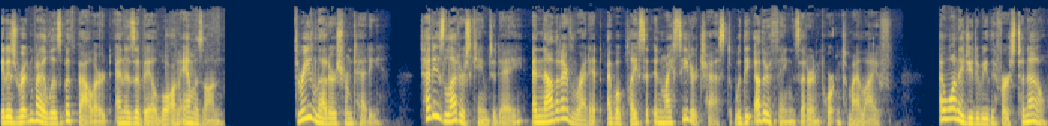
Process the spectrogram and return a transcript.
It is written by Elizabeth Ballard and is available on Amazon. Three Letters from Teddy. Teddy's letters came today, and now that I've read it, I will place it in my cedar chest with the other things that are important to my life. I wanted you to be the first to know.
